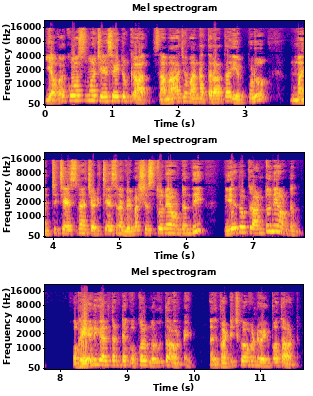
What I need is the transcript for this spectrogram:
ఎవరి కోసమో చేసేయటం కాదు. సమాజం అన్న తర్వాత ఎప్పుడు మంచి చేసినా చెడు చేసినా విమర్శిస్తూనే ఉంటుంది. ఏదో ఒకటి అంటూనే ఉంటుంది. ఒక ఏనుగు వెళ్తుంటే కుక్కలు మురుగుతూ ఉంటాయి. అది పట్టించుకోకుండా వెళ్ళిపోతూ ఉంటాయి.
